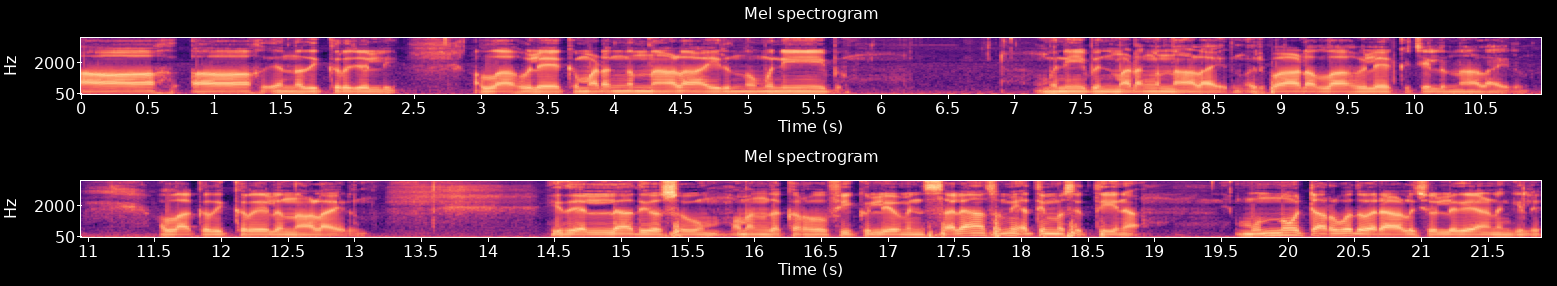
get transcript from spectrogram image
ആഹ് ആഹ് എന്ന ദിക്റ് ചൊല്ലി അള്ളാഹുലേക്ക് മടങ്ങുന്ന ആളായിരുന്നു മുനീബ്. മുനീബിൻ മടങ്ങുന്ന ആളായിരുന്നു. ഒരുപാട് അള്ളാഹുലേക്ക് ചെല്ലുന്ന ആളായിരുന്നു. അള്ളാഹ്ക്ക് ദിക്റ് ചെല്ലുന്ന ആളായിരുന്നു. ഇത് എല്ലാ ദിവസവും അമന്തക്കറഹു ഫീക്കുല്യോമിൻ സലാസുമി അത്തിമസിത്തീന മുന്നൂറ്ററുപത് ഒരാൾ ചൊല്ലുകയാണെങ്കിൽ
